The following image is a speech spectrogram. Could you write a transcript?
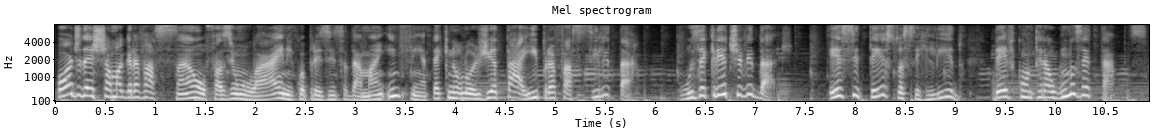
pode deixar uma gravação ou fazer online com a presença da mãe, enfim, a tecnologia está aí para facilitar. Use a criatividade. Esse texto a ser lido deve conter algumas etapas.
